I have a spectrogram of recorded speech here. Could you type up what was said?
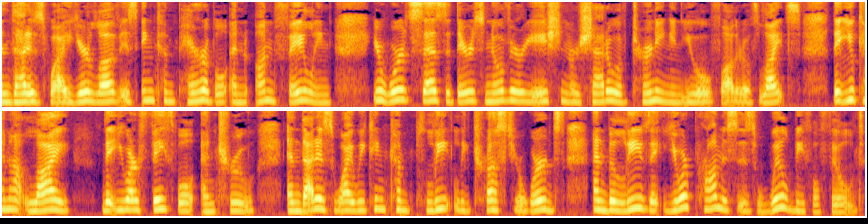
And that is why your love is incomparable and unfailing. Your word says that there is no variation or shadow of turning in you, O Father of lights, that you cannot lie, that you are faithful and true. And that is why we can completely trust your words and believe that your promises will be fulfilled.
